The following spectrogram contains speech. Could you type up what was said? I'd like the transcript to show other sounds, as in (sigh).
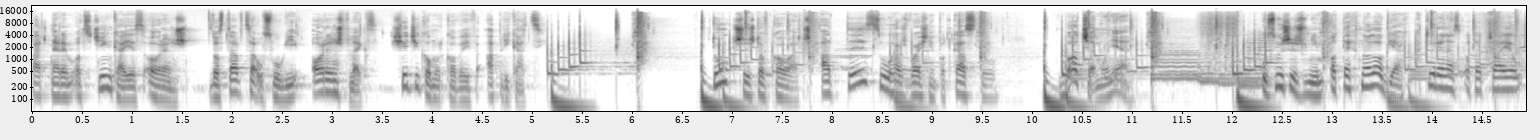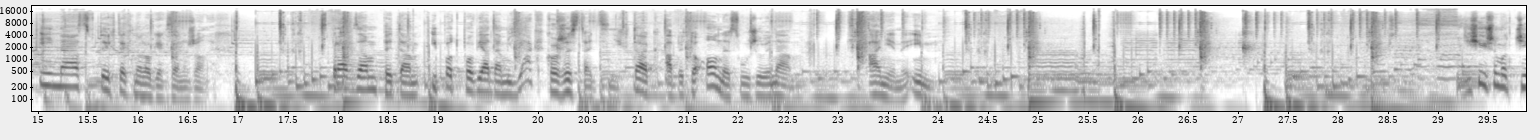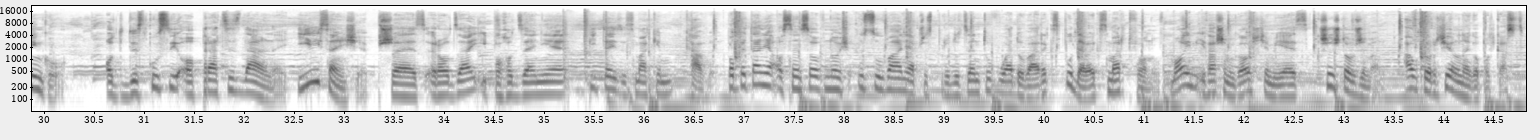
Partnerem odcinka jest Orange, dostawca usługi Orange Flex, sieci komórkowej w aplikacji. Tu Krzysztof Kołacz, a Ty słuchasz właśnie podcastu, bo czemu nie? Usłyszysz w nim o technologiach, które nas otaczają i nas w tych technologiach zanurzonych. Sprawdzam, pytam i podpowiadam, jak korzystać z nich tak, aby to one służyły nam, a nie my im. Dzisiejszym odcinku od dyskusji o pracy zdalnej i jej sensie przez rodzaj i pochodzenie pitej ze smakiem kawy. Po pytania o sensowność usuwania przez producentów ładowarek z pudełek smartfonów. Moim i waszym gościem jest Krzysztof Rzyman, autor zielonego podcastu.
